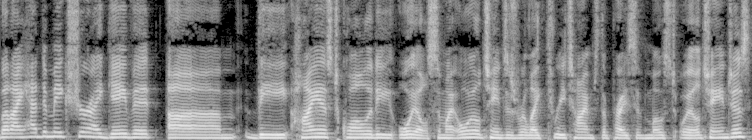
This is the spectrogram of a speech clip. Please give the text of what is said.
but I had to make sure I gave it um, the highest quality oil. So my oil changes were like three times the price of most oil changes.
